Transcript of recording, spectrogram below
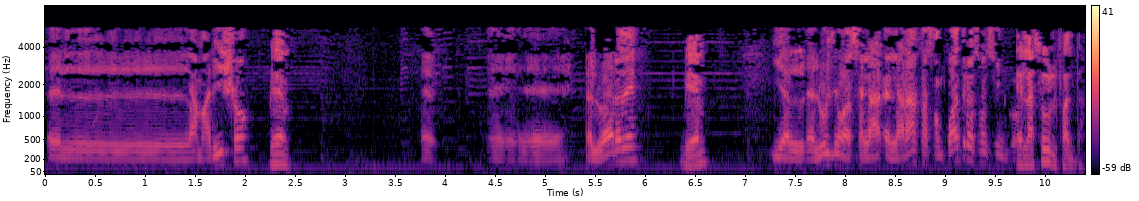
el amarillo, bien, eh, el verde bien. y el, el último es el, el naranja. ¿Son cuatro o son cinco? El azul falta.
